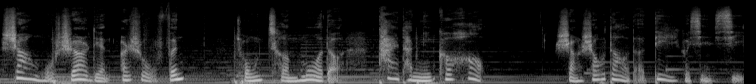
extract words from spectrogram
上午十二点二十五分，从沉没的泰坦尼克号上收到的第一个信息。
